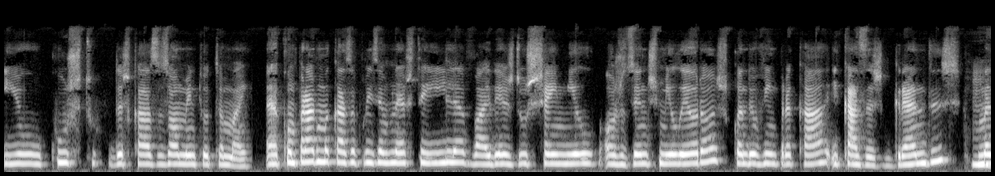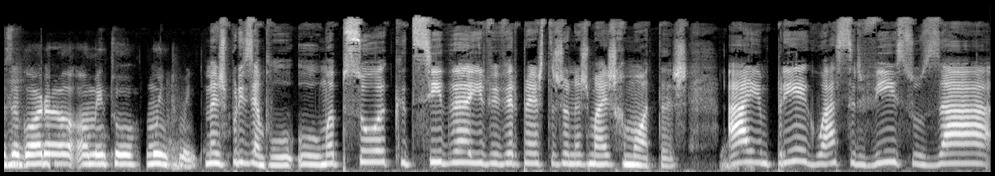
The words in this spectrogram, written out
e o custo das casas aumentou também. A comprar uma casa, por exemplo, nesta ilha, vai desde os 100 mil aos 200 mil euros quando eu vim para cá, e casas grandes, mas Uhum. agora aumentou muito, muito. Mas, por exemplo, uma pessoa que decida ir viver para estas zonas mais remotas, há emprego, há serviços, há.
